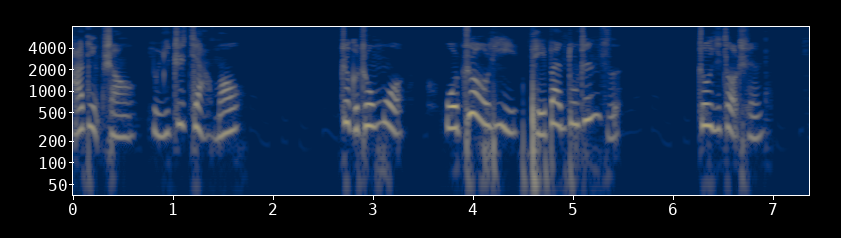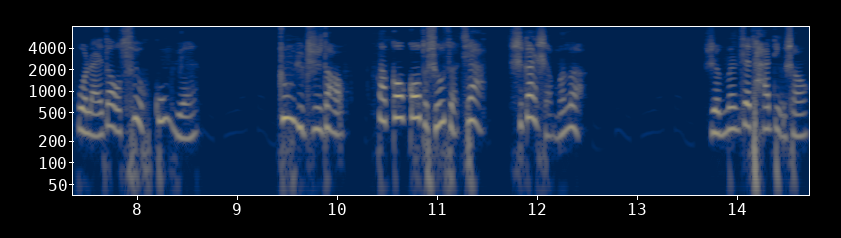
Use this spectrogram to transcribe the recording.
塔顶上有一只假猫。这个周末，我照例陪伴杜真子。周一早晨，我来到翠湖公园，终于知道那高高的手脚架是干什么了。人们在塔顶上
